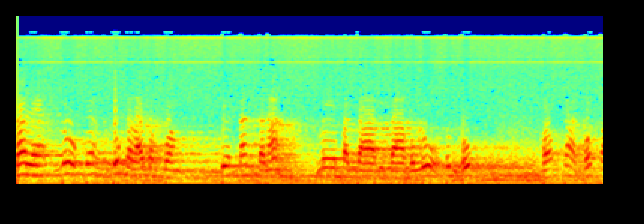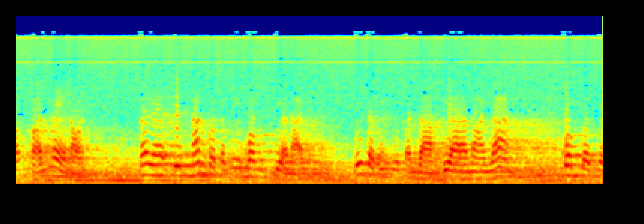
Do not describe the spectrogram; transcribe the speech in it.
นั่นแหละลูกแจ้งทุกข์หลายสังวงเช่นนั้นชนะมีปัญญาพิจาคมรู้ซึ่งทุกของชาติพบสังขารแน่นอน นั่นแหละจิตนั้นก็จะมีความเสียหายวิสติมีปัญญาเสียนายานความเกิดเกิ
